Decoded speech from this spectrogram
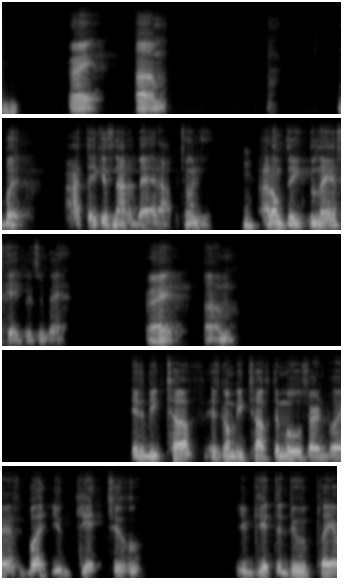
mm-hmm. right? Um, but I think it's not a bad opportunity. Yeah. I don't think the landscape isn't bad, right? Um, it'll be tough. It's going to be tough to move certain players, but you get to you get to do play a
